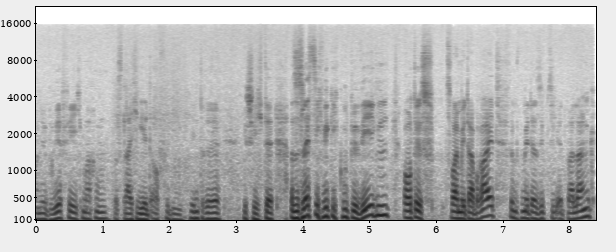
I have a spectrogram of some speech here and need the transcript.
manövrierfähig machen. Das gleiche gilt auch für die hintere Geschichte. Also es lässt sich wirklich gut bewegen. Auto ist 2 Meter breit, 5,70 Meter etwa lang.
